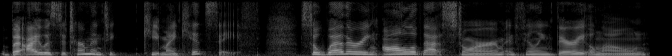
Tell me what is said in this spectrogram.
but I was determined to keep my kids safe. So, weathering all of that storm and feeling very alone,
